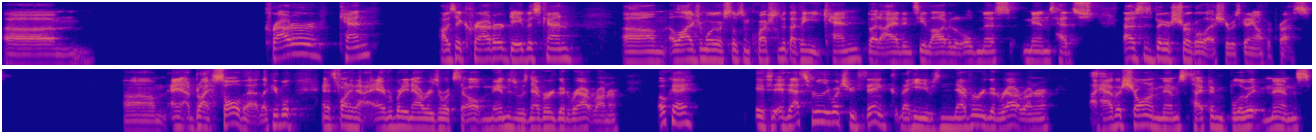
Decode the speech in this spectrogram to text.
Um, Crowder can I would say Crowder, Davis can. Um, Elijah Moore, there's still some questions with. I think he can, but I didn't see a lot of it at Ole Miss. Mims had that was his biggest struggle last year was getting off the press. Um, and but I saw that like people, and it's funny that everybody now resorts to oh Mims was never a good route runner. Okay, if, if that's really what you think that he was never a good route runner, I have a show on Mims. Type in Blewett Mims,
